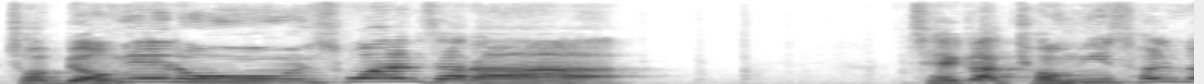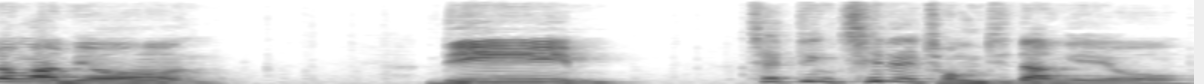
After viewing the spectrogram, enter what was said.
저 명예로운 소환사라 제가 경위 설명하면 님 채팅 7일 정지당해요.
